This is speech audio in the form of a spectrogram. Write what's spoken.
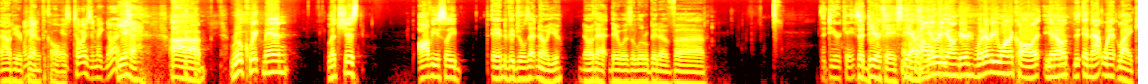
out here We playing got, with the calls. toys that make noise. Yeah. Uh, real quick, man. Let's just obviously individuals that know you know that there was a little bit of uh, The deer case. the deer case. Yeah, when you were the- younger, whatever you want to call it, you know, Yeah. th- and that went like,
